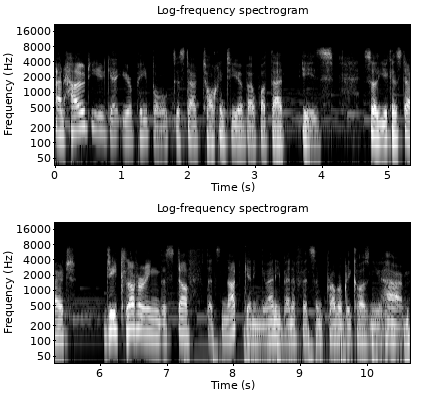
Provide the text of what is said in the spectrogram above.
And how do you get your people to start talking to you about what that is? So you can start decluttering the stuff that's not getting you any benefits and probably causing you harm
